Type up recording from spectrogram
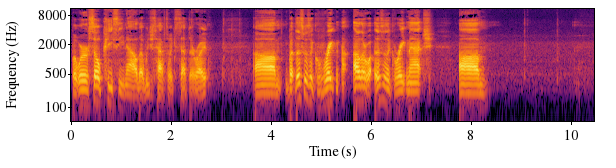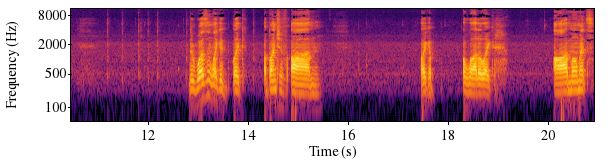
But we're so PC now that we just have to accept it, right? Um, but this was a great other. This was a great match. Um, there wasn't like a like a bunch of um, like a a lot of like awe moments.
